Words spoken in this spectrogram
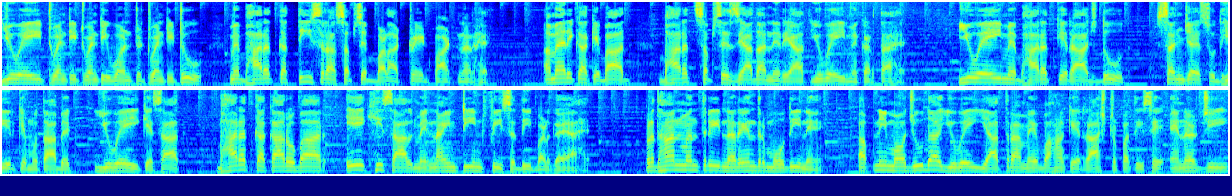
यूएई 2021 टू 22 में भारत का तीसरा सबसे बड़ा ट्रेड पार्टनर है। अमेरिका के बाद भारत सबसे ज़्यादा निर्यात यूएई में करता है। यूएई में भारत के राजदूत संजय सुधीर के मुताबिक यूएई के साथ भारत का कारोबार एक ही साल में 19 फ़ीसदी बढ़ गया है। प्रधानमंत्री नरेंद्र मोदी ने अपनी मौजूदा यूएई यात्रा में वहाँ के राष्ट्रपति से एनर्जी,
